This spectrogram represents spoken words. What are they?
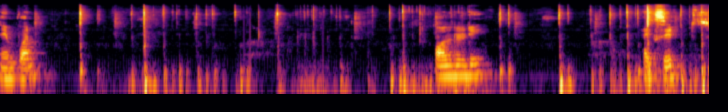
name 1 already exits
